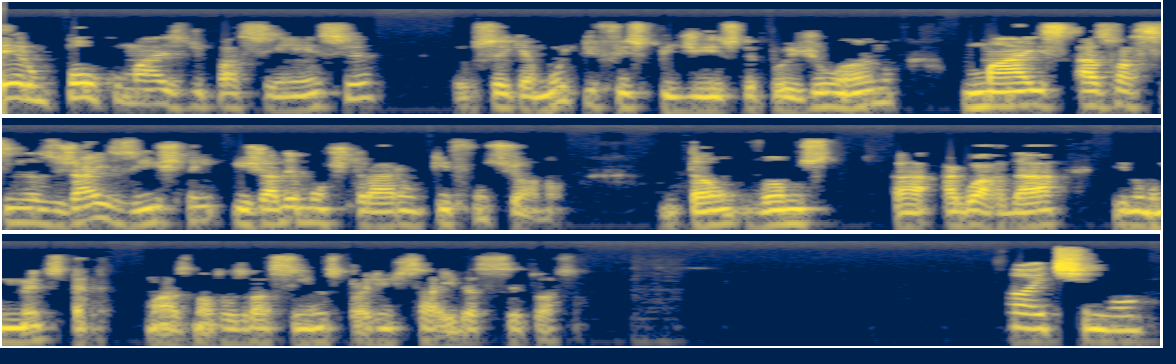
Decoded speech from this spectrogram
ter um pouco mais de paciência. Eu sei que é muito difícil pedir isso depois de um ano, mas as vacinas já existem e já demonstraram que funcionam. Então, vamos uh, aguardar e no momento certo com as nossas vacinas para a gente sair dessa situação. Ótimo,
